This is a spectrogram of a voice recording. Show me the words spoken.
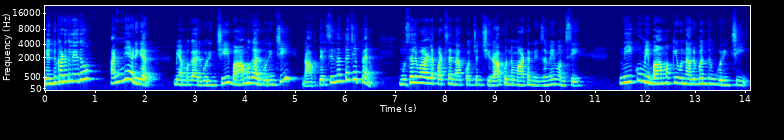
ఎందుకు అడగలేదు? అన్నీ అడిగారు. మీ అమ్మగారి గురించి మా అమ్మగారి గురించి నాకు తెలిసిందంతా చెప్పాను. ముసలి వాళ్ళ పట్ల నాకు కొంచెం చిరాకున్న మాట నిజమే వంశీ. నీకు మీ బామ్మకి ఉన్న అనుబంధం గురించి.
